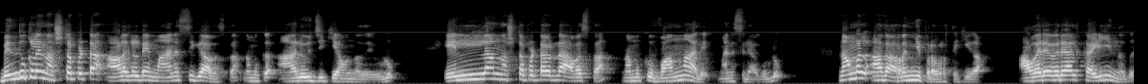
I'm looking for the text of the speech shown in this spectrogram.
ബന്ധുക്കളെ നഷ്ടപ്പെട്ട ആളുകളുടെ മാനസികാവസ്ഥ നമുക്ക് ആലോചിക്കാവുന്നതേ ഉള്ളൂ. എല്ലാം നഷ്ടപ്പെട്ടവരുടെ അവസ്ഥ നമുക്ക് വന്നാലേ മനസ്സിലാകുള്ളൂ. നമ്മൾ അതറിഞ്ഞ് പ്രവർത്തിക്കുക. അവരവരാൽ കഴിയുന്നത്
